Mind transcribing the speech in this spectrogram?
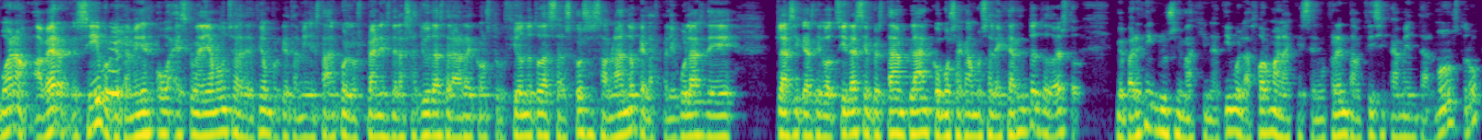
Bueno, a ver, sí, porque también oh, es, que me llama mucho la atención porque también estaban con los planes de las ayudas, de la reconstrucción, de todas esas cosas, hablando que las películas de clásicas de Godzilla siempre están en plan cómo sacamos al ejército y todo esto. Me parece incluso imaginativo la forma en la que se enfrentan físicamente al monstruo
